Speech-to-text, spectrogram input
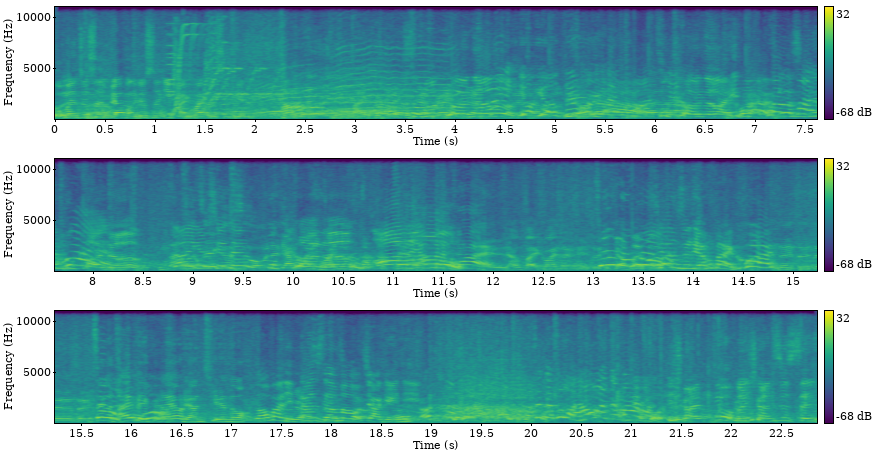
我们就是标榜就是一百块二十天，怎么可能？有有这样的吗？不可能，一百块的时间不可能。你知道，因为现可能。哦，块，两百块呢，对，两百这样子两百块。对对对对对。这个台北可能要两千哦。老板，你单身吗？我嫁给你。这个是我要问的吗？我很喜欢，因为我很喜欢吃生鱼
